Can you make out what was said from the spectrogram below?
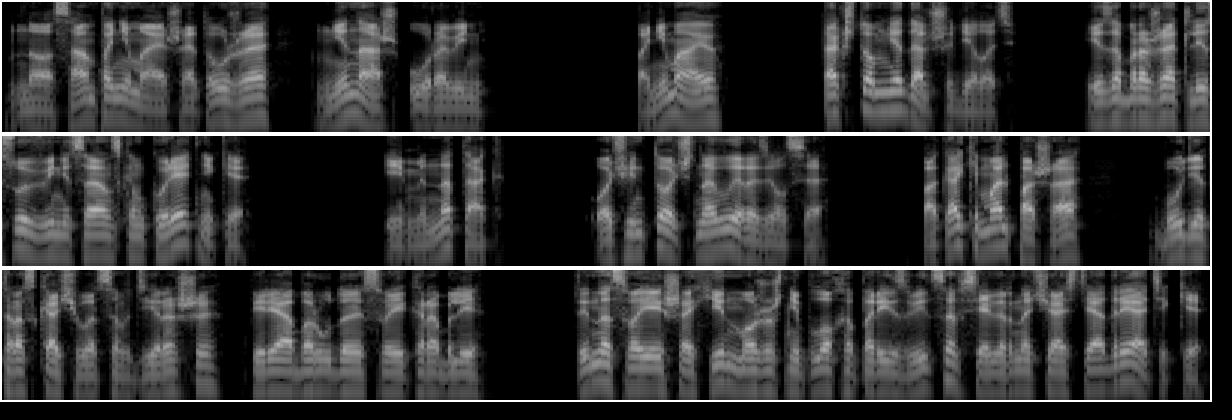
Но, сам понимаешь, это уже не наш уровень. Понимаю. Так что мне дальше делать? Изображать лесу в венецианском курятнике? Именно так. Очень точно выразился. Пока Кемаль-Паша будет раскачиваться в Дироше, переоборудуя свои корабли, ты на своей «Шахин» можешь неплохо порезвиться в северной части Адриатики,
